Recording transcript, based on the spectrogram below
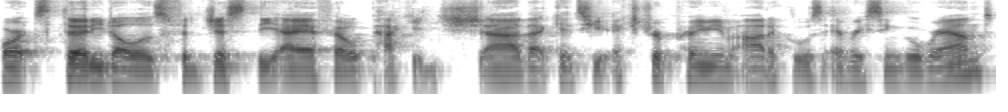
or it's $30 for just the AFL package. Uh, that gets you extra premium articles every single round.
